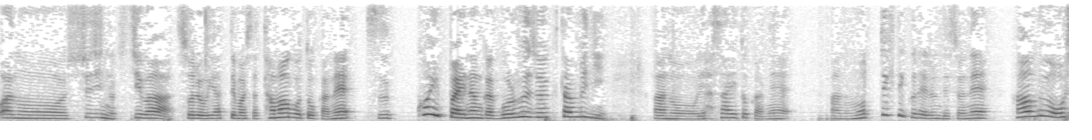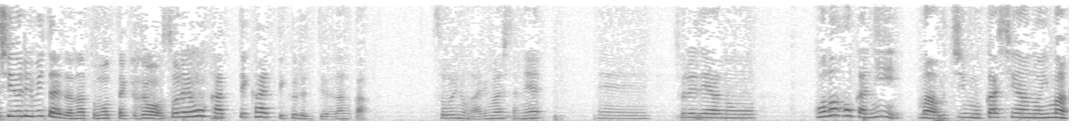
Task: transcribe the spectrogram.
あの、主人の父はそれをやってました。卵とかね、すっごいいっぱいなんかゴルフ場行くたんびに、あの、野菜とかね、あの、持ってきてくれるんですよね。半分押し売りみたいだなと思ったけど、それを買って帰ってくるっていう、なんか、そういうのがありましたね。えー、それであの、この他に、まあ、うち昔あの今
